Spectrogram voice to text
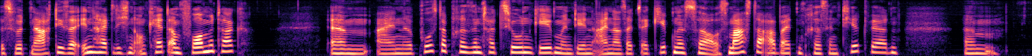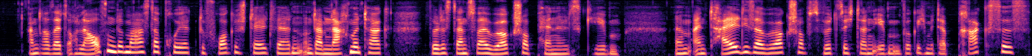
es wird nach dieser inhaltlichen Enquete am Vormittag ähm, eine Posterpräsentation geben, in denen einerseits Ergebnisse aus Masterarbeiten präsentiert werden. Ähm, andererseits auch laufende Masterprojekte vorgestellt werden und am Nachmittag wird es dann zwei Workshop-Panels geben. Ähm, ein Teil dieser Workshops wird sich dann eben wirklich mit der Praxis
